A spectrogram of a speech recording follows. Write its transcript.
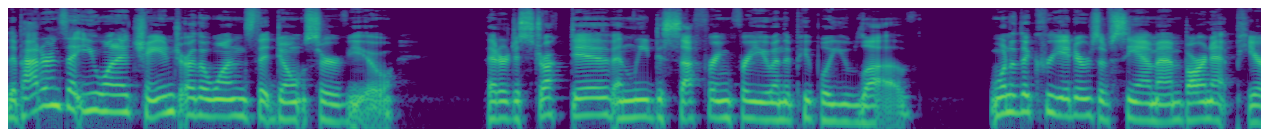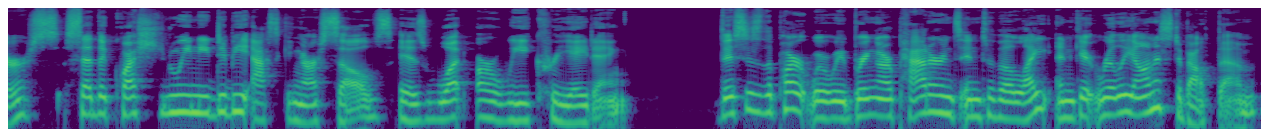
The patterns that you want to change are the ones that don't serve you that are destructive and lead to suffering for you and the people you love. One of the creators of CMM, Barnett Pearce, said the question we need to be asking ourselves is what are we creating? This is the part where we bring our patterns into the light and get really honest about them.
